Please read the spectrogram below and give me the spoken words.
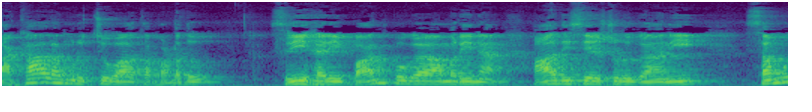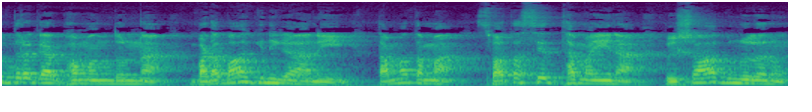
అకాల మృత్యువాత పడదు. శ్రీహరి పాన్పుగా అమరిన ఆదిశేషుడు గాని సముద్ర గర్భమందున్న బడబాగిని గాని తమ తమ స్వతసిద్ధమైన విషాగ్నులను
